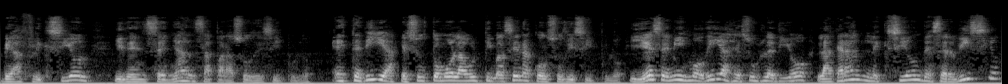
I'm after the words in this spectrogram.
de aflicción y de enseñanza para sus discípulos. Este día Jesús tomó la última cena con sus discípulos y ese mismo día Jesús le dio la gran lección de servicio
